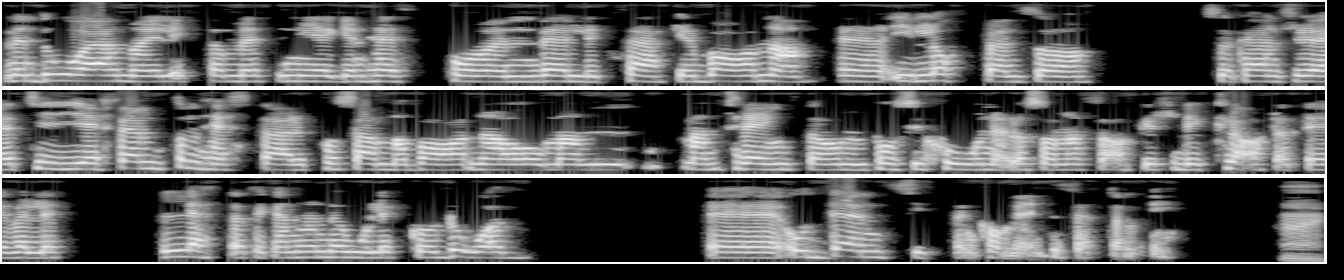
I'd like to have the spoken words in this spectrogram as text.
Men då är man ju liksom med sin egen häst på en väldigt säker bana. Eh, I loppen så, så kanske det är 10-15 hästar på samma bana och man, man trängs om positioner och sådana saker. Så det är klart att det är väldigt lätt att det kan hända olyckor då. Eh, och den sitsen kommer jag inte sätta mig Nej.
